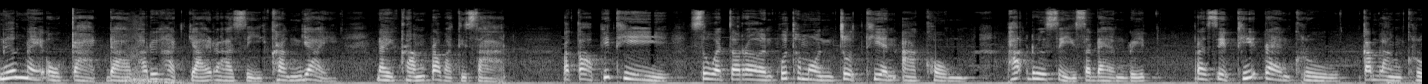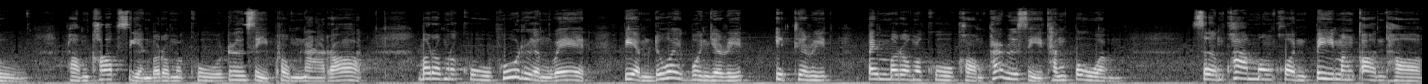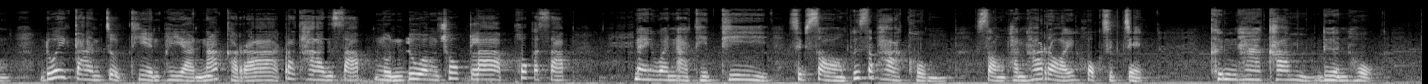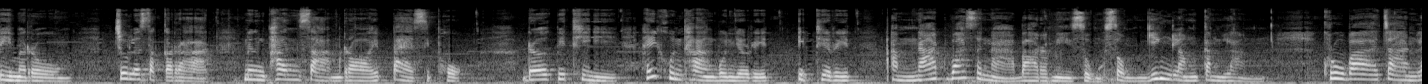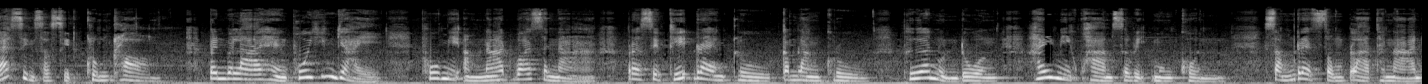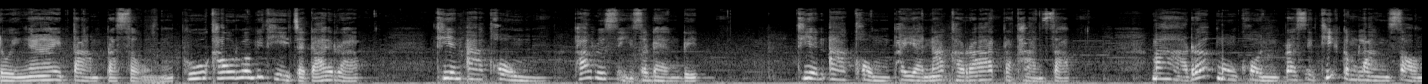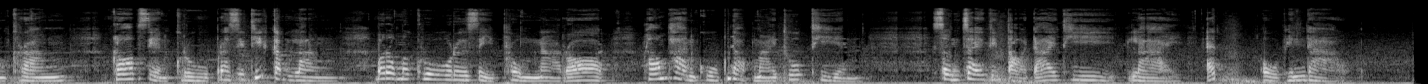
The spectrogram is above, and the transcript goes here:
เนื่องในโอกาสดาวพฤหัสย้ายราศีครั้งใหญ่ในครั้งประวัติศาสตร์ ประกอบพิธี สวดเจริญพุทธมนต์จุดเทียนอาคม พระฤาษีแสดงฤทธิ์ประสิทธิแรงครูกำลังครู พร้อมครอบเสียนบรมครูฤาษีพรหมนารอด บรมครูผู้เรืองเวท เปี่ยมด้วยบุญยฤทธิ์อิทธิฤทธิ์เป็นบรมครูของพระฤาษีทั้งปวงเสริมความมงคลปีมังกรทอง ด้วยการจุดเทียนพญานาคราช ประทานทรัพย์ หนุนดวงโชคลาภโภกทรัพย์ ในวันอาทิตย์ที่ 12 พฤษภาคม 2567 ขึ้น5ค่ำเดือน 6 ปีมะโรง จุลศักราช 1386 เลิกพิธีให้คุณทางบุญยฤทธิ์อิทธิฤทธิ์อำนาจวาสนาบารมีสูงส่งยิ่งล้ำกำลัง ครูบาอาจารย์และสิ่งศักดิ์สิทธิ์คุ้มครอง เป็นเวลาแห่งผู้ยิ่งใหญ่ ผู้มีอำนาจวาสนา ประสิทธิแรงครูกำลังครู เพื่อหนุนดวงให้มีความสิริมงคลสำเร็จสมปรารถนาโดยง่ายตามประสงค์ ผู้เข้าร่วมพิธีจะได้รับ เทียนอาคม พระฤาษีแสดงฤทธิ์เทียนอาคมพญานาคราชประธานทรัพย์ มหาฤกษ์มงคลประสิทธิกำลังสองครั้ง ครอบเสียนครูประสิทธิกำลัง บรมครูฤาษีพรมนารอด พร้อมผ่านครูดอกไม้ทูบเทียน สนใจติดต่อได้ที่ Line at Open Down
